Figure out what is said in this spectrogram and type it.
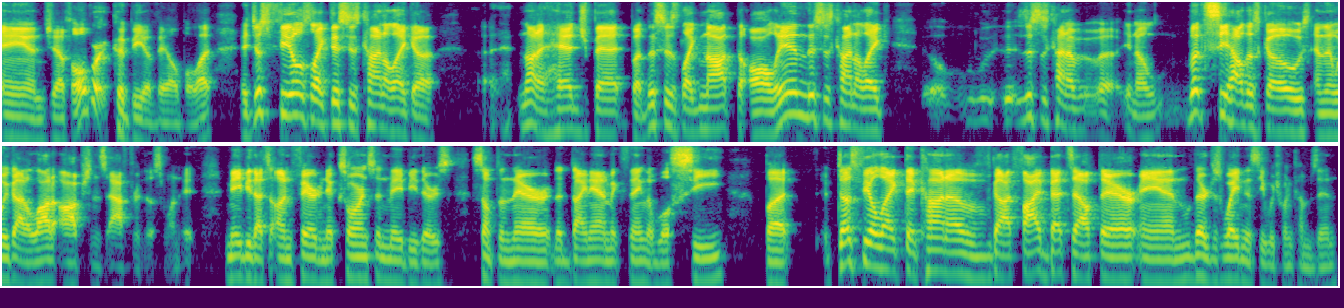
and Jeff Ulbrich could be available. It just feels like this is kind of like a not a hedge bet, but this is like not the all in. This is kind of like this is kind of uh, you know let's see how this goes and then we've got a lot of options after this one it, maybe that's unfair to nick sorensen maybe there's something there the dynamic thing that we'll see but it does feel like they've kind of got five bets out there and they're just waiting to see which one comes in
